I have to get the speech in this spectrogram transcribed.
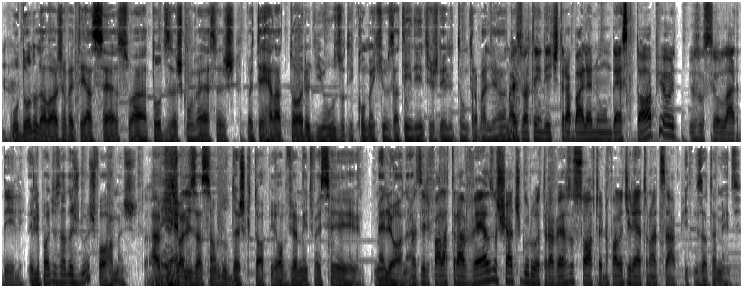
uhum. o dono da loja vai ter acesso a todas as conversas, vai ter relatório de uso de como é que os atendentes dele estão trabalhando. Mas o atendente trabalha num desktop ou usa o celular dele? Ele pode usar das duas formas. Tá. A visualização do desktop, obviamente, vai ser melhor, né? Mas ele fala através do Chat Guru, através do software, não fala direto no WhatsApp. Exatamente.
